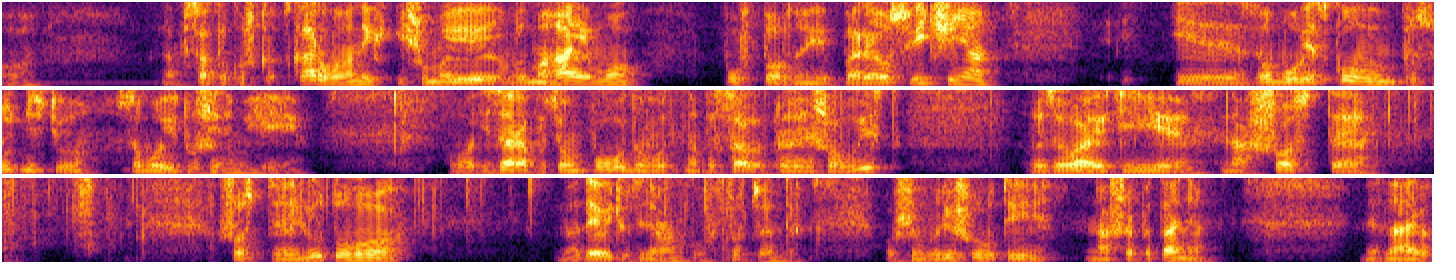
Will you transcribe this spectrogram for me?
О, написав таку скаргу на них, і що ми вимагаємо повторної переосвідчення з обов'язковою присутністю самої дружини моєї. О, і зараз по цьому поводу от написали, прийшов лист, визивають її на 6, 6 лютого на 9 годин ранку в джоб-центр. В общем, вирішувати наше питання. Не знаю,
